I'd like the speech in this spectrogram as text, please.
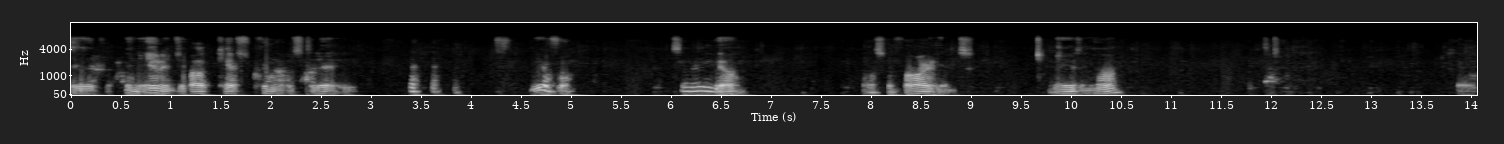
an image of outcast criminals today. Beautiful. So there you go. Pastafarians. Amazing, huh? So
